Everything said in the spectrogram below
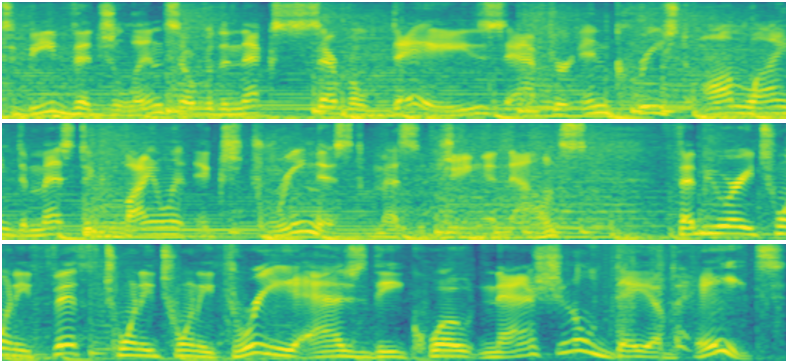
to be vigilant over the next several days after increased online domestic violent extremist messaging announced February 25th, 2023, as the quote, National Day of Hate.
